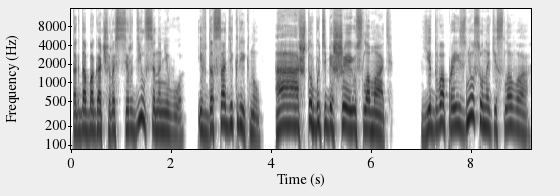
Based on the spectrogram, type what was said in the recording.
Тогда богач рассердился на него и в досаде крикнул «А, чтобы тебе шею сломать!» Едва произнес он эти слова,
